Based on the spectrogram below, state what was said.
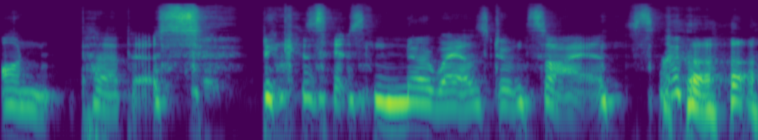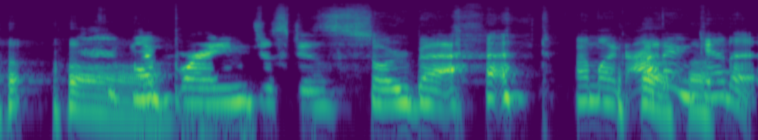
on purpose because there's no way I was doing science. My brain just is so bad. I'm like, I don't get it.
